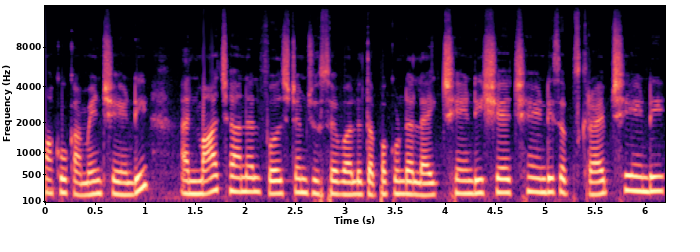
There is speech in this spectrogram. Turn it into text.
మాకు కమెంట్ చేయండి. అండ్ మా ఛానల్ ఫస్ట్ టైం చూసే వాళ్ళు తప్పకుండా లైక్ చేయండి షేర్ చేయండి సబ్స్క్రైబ్ చేయండి.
